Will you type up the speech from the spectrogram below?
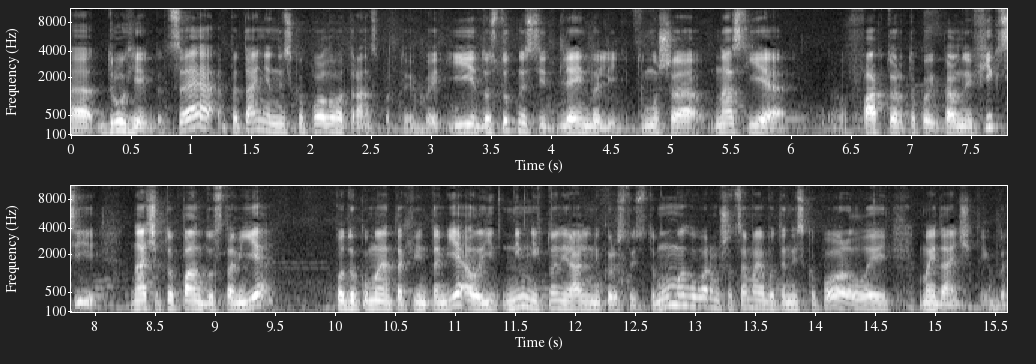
Е, Друге, якби це питання низькополого транспорту, якби і доступності для інвалідів, тому що в нас є фактор такої певної фікції, начебто пандус там є. По документах він там є, але ним ніхто реально не користується. Тому ми говоримо, що це має бути низькополий майданчик. Якби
